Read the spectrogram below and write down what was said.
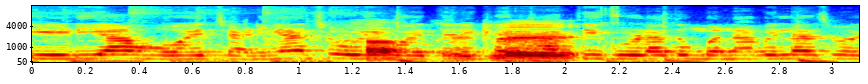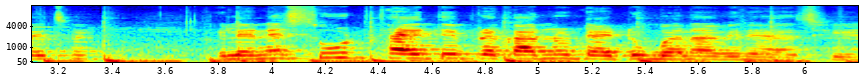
કેડિયા હોય ચણિયા ચોળી હોય તેની પર હાથી ઘોડા તો બનાવેલા જ હોય છે. એટલે એને સૂટ થાય તે પ્રકારનું ટેટુ બનાવી રહ્યા છીએ.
